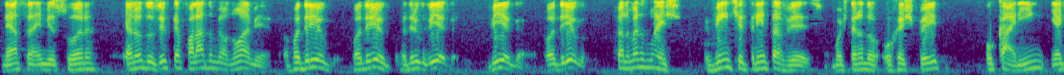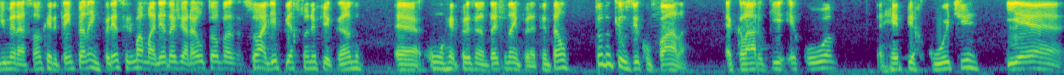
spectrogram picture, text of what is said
nessa emissora, ela induziu ter falado o meu nome, Rodrigo, Rodrigo, Rodrigo Viga, Viga, Rodrigo, pelo menos umas 20, 30 vezes, mostrando o respeito, o carinho e a admiração que ele tem pela imprensa de uma maneira geral. Eu estava só ali personificando é, um representante da imprensa. Então, tudo que o Zico fala, é claro que ecoa, repercute e é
